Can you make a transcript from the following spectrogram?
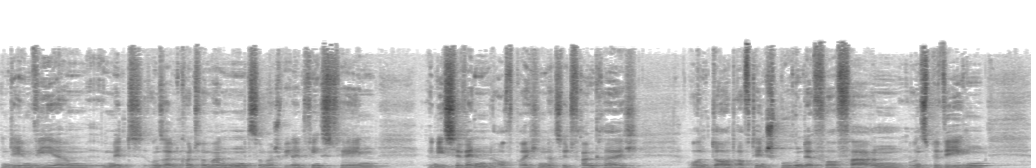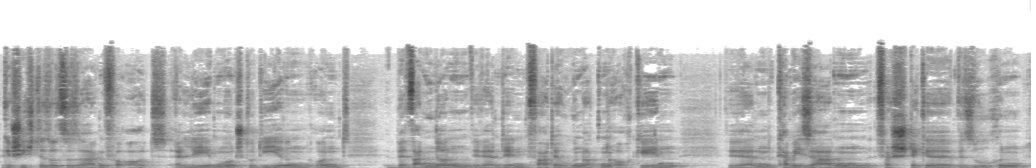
indem wir mit unseren Konfirmanden zum Beispiel in den Pfingstferien in die Cevennen aufbrechen nach Südfrankreich und dort auf den Spuren der Vorfahren uns bewegen, Geschichte sozusagen vor Ort erleben und studieren und bewandern. Wir werden den Pfad der Hugenotten auch gehen. Wir werden Kamisadenverstecke besuchen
